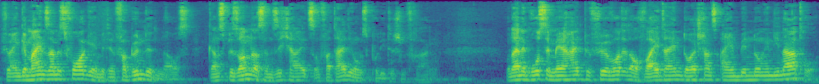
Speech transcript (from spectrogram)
für ein gemeinsames Vorgehen mit den Verbündeten aus, ganz besonders in sicherheits- und verteidigungspolitischen Fragen. Und eine große Mehrheit befürwortet auch weiterhin Deutschlands Einbindung in die NATO.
